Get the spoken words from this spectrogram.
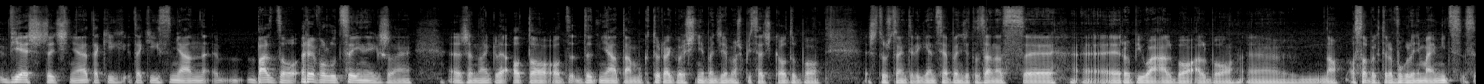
wieszczyć nie? Takich, takich zmian bardzo rewolucyjnych, że, że nagle oto od dnia tam któregoś nie będziemy już pisać kodu, bo sztuczna inteligencja będzie to za nas e, e, robiła albo, albo e, no, osoby, które w ogóle nie mają nic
